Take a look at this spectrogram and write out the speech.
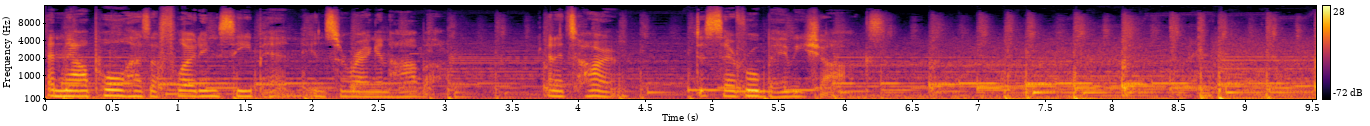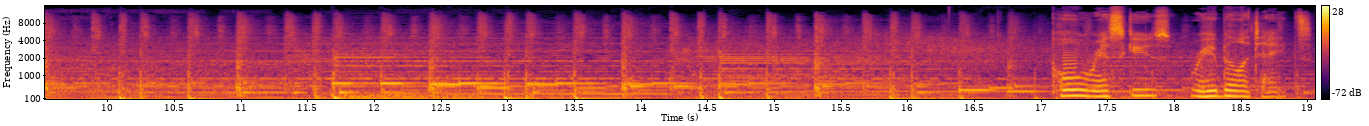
and now Paul has a floating sea pen in Serangan Harbour, and it's home to several baby sharks. Rescues, rehabilitates,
